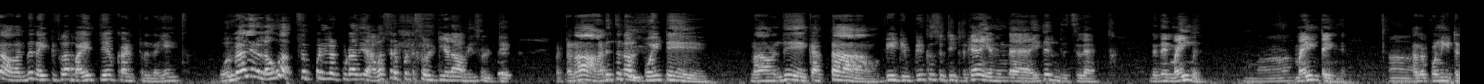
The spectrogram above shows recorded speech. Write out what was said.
நான் வந்து நைட் ஃபுல்லா பயத்தையே உட்காந்துட்டு இருந்தேன் ஒருவேளை லவ் அக்செப்ட் பண்ணிடக்கூடாது அவசரப்பட்டு சொல்லிட்டியடா அப்படின்னு சொல்லிட்டு. பட் ஆனா அடுத்த நாள் போயிட்டு நான் வந்து கரெக்டா இப்படி இப்படி சுத்திட்டு இருக்கேன். இந்த இது இருந்துச்சுல இந்த மைண்ட் மைண்ட் டைம் அந்த பொண்ணுகிட்ட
